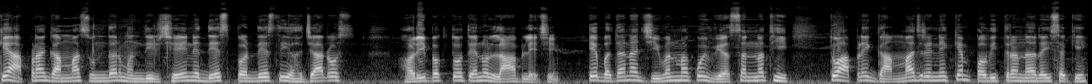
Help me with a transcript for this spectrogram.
કે આપણા ગામમાં સુંદર મંદિર છે અને દેશ પરદેશથી હજારો હરિભક્તો તેનો લાભ લે છે. એ બધાના જીવનમાં કોઈ વ્યસન નથી, તો આપણે ગામમાં જ રહીને કેમ પવિત્ર ન રહી શકીએ?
